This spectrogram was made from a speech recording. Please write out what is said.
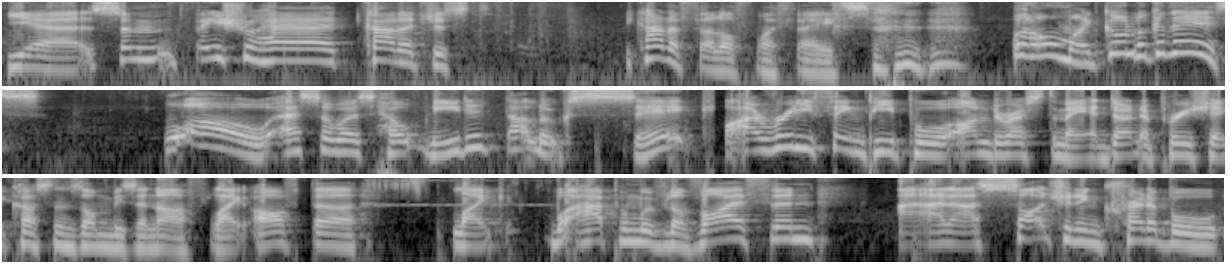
Yeah, some facial hair kind of just... It kind of fell off my face. but oh my god, look at this. Whoa, SOS help needed? That looks sick. I really think people underestimate and don't appreciate custom zombies enough. Like after like what happened with Leviathan and that's such an incredible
